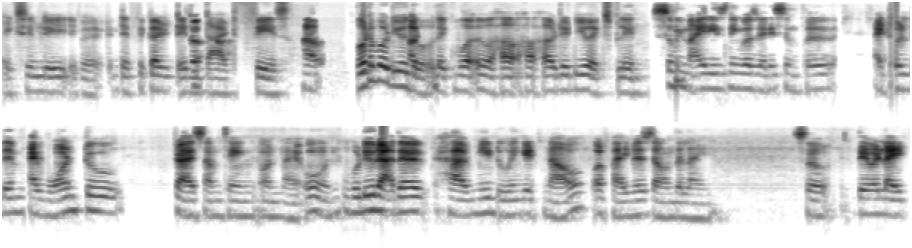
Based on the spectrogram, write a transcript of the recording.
extremely uh, difficult So in that phase. how What about you how though? Like what how how, how did you explain? so my reasoning was very simple. I told them I want to try something on my own. Would you rather have me doing it now or five years down the line? So they were like,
